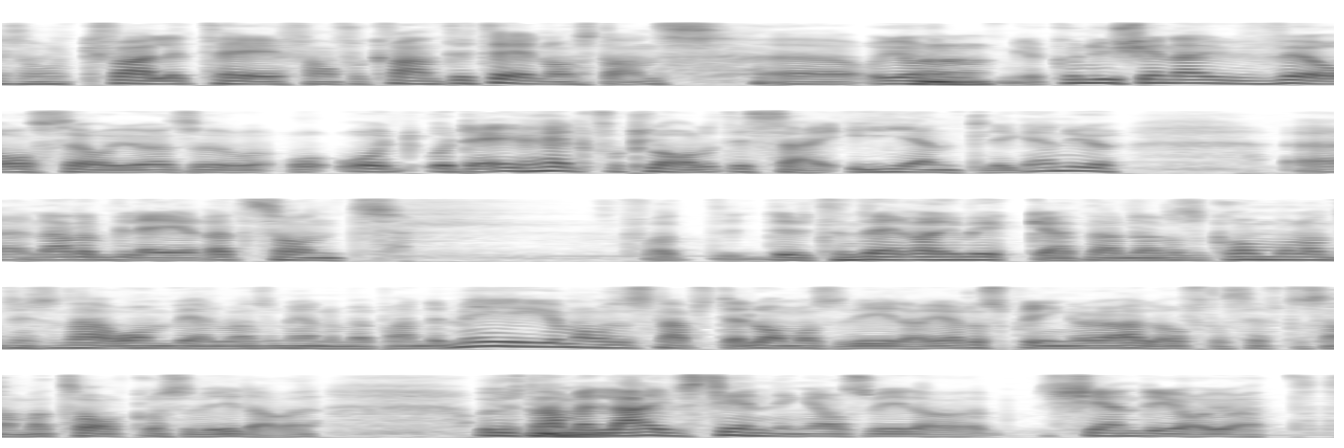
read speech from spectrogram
Liksom kvalitet framför kvantitet någonstans. Uh, och jag, mm. jag kunde ju känna i vår så ju, alltså, och, och, och, det är ju helt förklarligt i sig egentligen ju. Eh, när det blir ett sånt för att det tenderar ju mycket att när, när det kommer någonting sånt här omvälvande som händer med pandemi och man måste snabbt ställa om och så vidare, ja då springer ju alla oftast efter samma tak och så vidare. Och just det här med mm. livesändningar och så vidare kände jag ju att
